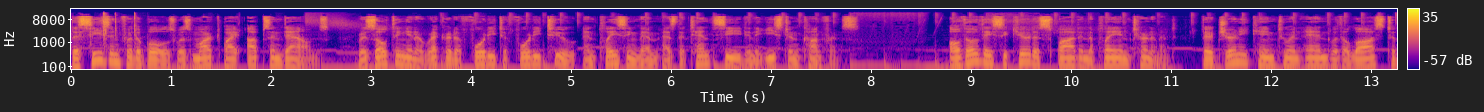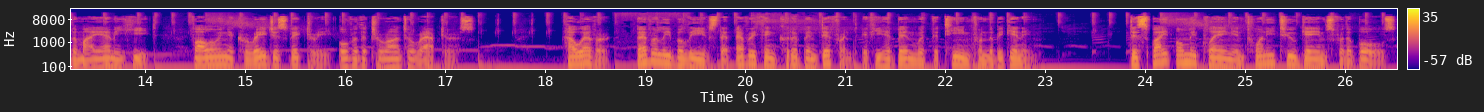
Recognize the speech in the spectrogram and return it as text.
The season for the Bulls was marked by ups and downs, resulting in a record of 40-42 and placing them as the 10th seed in the Eastern Conference. Although they secured a spot in the play-in tournament, their journey came to an end with a loss to the Miami Heat, following a courageous victory over the Toronto Raptors. However, Beverley believes that everything could have been different if he had been with the team from the beginning. Despite only playing in 22 games for the Bulls,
